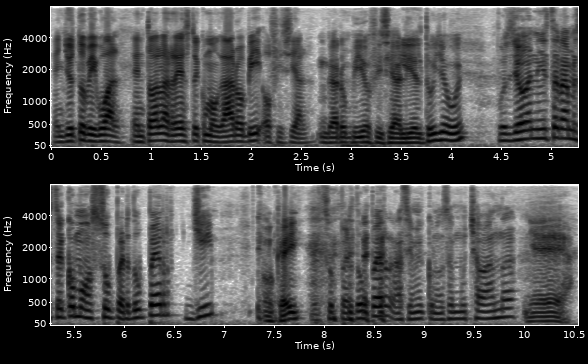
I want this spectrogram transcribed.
En YouTube igual, en todas las redes estoy como Garo B Oficial. Garubi Oficial. ¿Y el tuyo, güey? Pues yo en Instagram estoy como Super Duper G. Ok. El Super Duper, así me conoce mucha banda. Yeah.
